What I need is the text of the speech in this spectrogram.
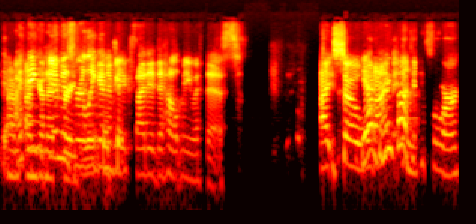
yeah. I'm, i think I'm jim is really going to be excited to help me with this i so yeah, what i'm aiming for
